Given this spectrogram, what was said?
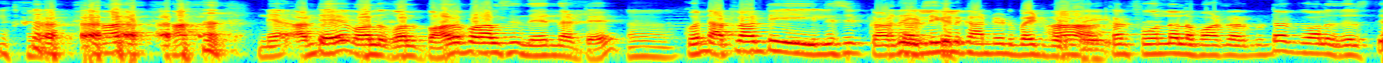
అంటే వాళ్ళు వాళ్ళు బాధపడాల్సింది ఏంటంటే కొన్ని అట్లాంటి ఇలిసిట్ అదే ఇల్లీగల్ కాంటెంట్ బయట కానీ ఫోన్లలో మాట్లాడుకుంటే అవి వాళ్ళు తెలిస్తే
